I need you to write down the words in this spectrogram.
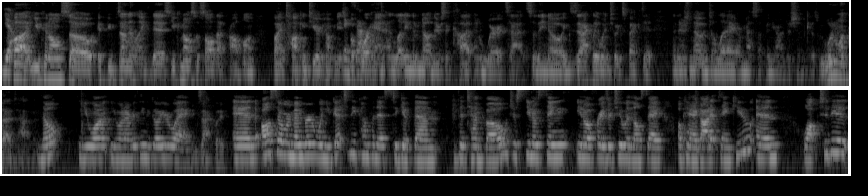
Yeah. But you can also, if you've done it like this, you can also solve that problem by talking to your accompanist Exactly. beforehand and letting them know there's a cut and where it's at. So they know exactly when to expect it and there's no delay or mess up in your audition because we wouldn't want that to happen. Nope. You want you want everything to go your way. Exactly. And also remember when you get to the accompanist to give them the tempo, just you know sing, you know, a phrase or two and they'll say, "Okay, I got it. Thank you." And walk to the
